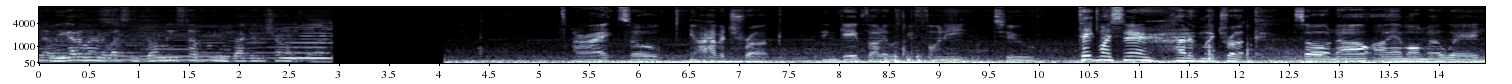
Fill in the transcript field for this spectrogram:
Yeah, well, you gotta learn the lesson. Don't leave stuff in the back of the trunk. All right, so I have a truck, and Gabe thought it would be funny to take my snare out of my truck. So now I am on my way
